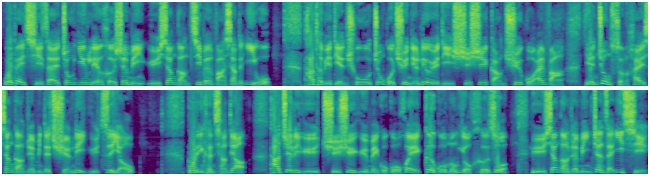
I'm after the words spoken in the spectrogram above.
违背其在中英联合声明与香港基本法下的义务。他特别点出，中国去年六月底实施港区国安法，严重损害香港人民的权利与自由。布林肯强调，他致力于持续与美国国会各国盟友合作，与香港人民站在一起，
